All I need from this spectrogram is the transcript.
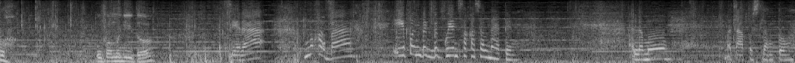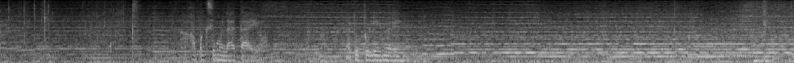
To? Upa mo dito? Sira, ano ka ba? Eh, pangdagdag ko yan sa kasal natin. Alam mo, matapos lang to. Nakakapagsimula tayo. Natutuloy na rin. Sige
